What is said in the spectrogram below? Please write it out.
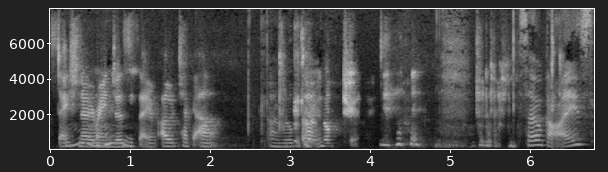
stationery mm-hmm. ranges. So I would check it out. I will be doing. so guys,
